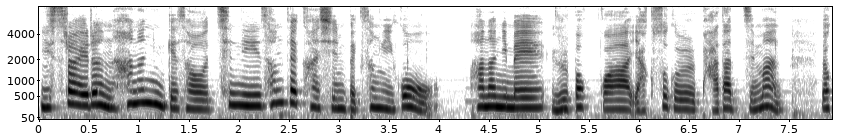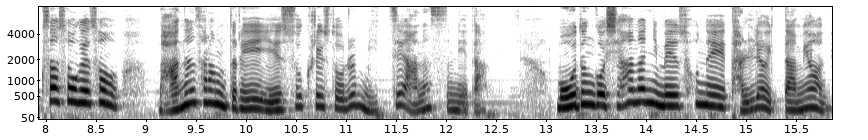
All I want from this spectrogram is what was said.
이스라엘은 하나님께서 친히 선택하신 백성이고 하나님의 율법과 약속을 받았지만 역사 속에서 많은 사람들이 예수 그리스도를 믿지 않았습니다. 모든 것이 하나님의 손에 달려 있다면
